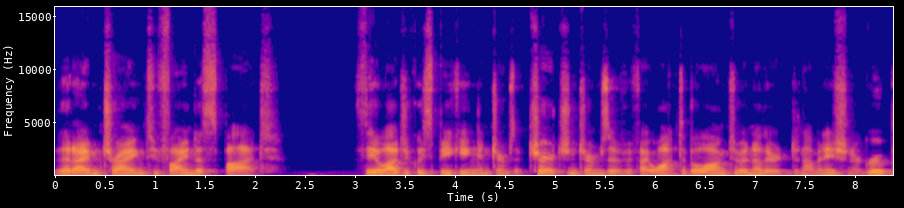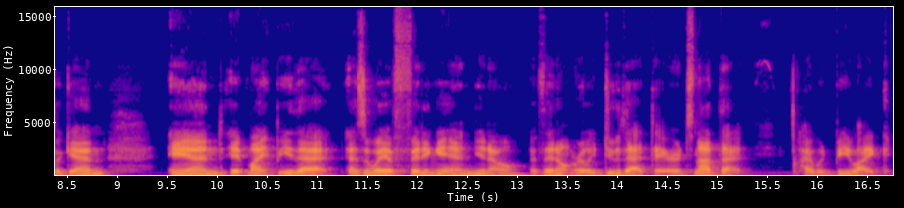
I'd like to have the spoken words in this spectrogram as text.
that I'm trying to find a spot, theologically speaking, in terms of church, in terms of if I want to belong to another denomination or group again. And it might be that as a way of fitting in, you know, if they don't really do that there, it's not that I would be like,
